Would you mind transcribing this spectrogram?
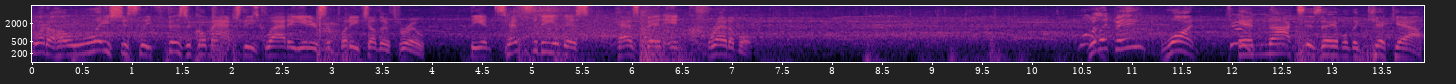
What a hellaciously physical match these gladiators have put each other through. The intensity in this has been incredible. Will it be? One. And Knox is able to kick out.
